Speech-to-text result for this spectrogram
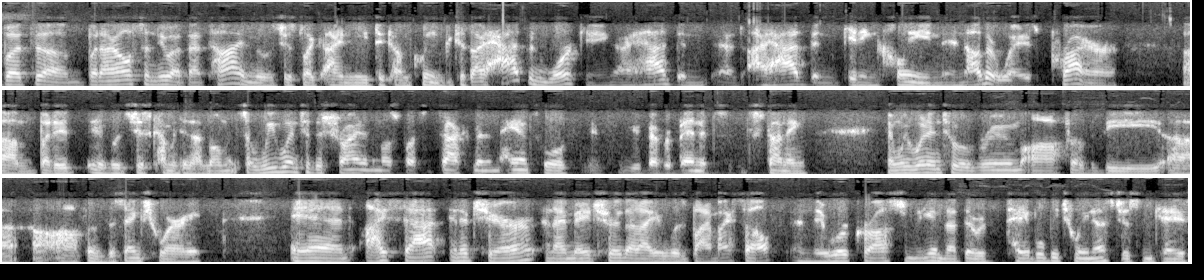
but um, but I also knew at that time it was just like I need to come clean because I had been working, I had been I had been getting clean in other ways prior, um, but it, it was just coming to that moment. So we went to the Shrine of the Most Blessed Sacrament in Hanceville. If, if you've ever been, it's, it's stunning. And we went into a room off of the uh, off of the sanctuary, and I sat in a chair and I made sure that I was by myself and they were across from me and that there was a table between us just in case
